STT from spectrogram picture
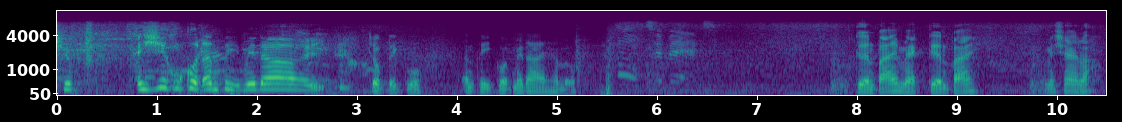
ชึบไอ้เชี่ยกูกดอันติไม่ได้ จบเลยกู อันติกดไม่ได้ฮัลโหล เกินไป แม็ก เกินไป ไม่ใช่ละ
